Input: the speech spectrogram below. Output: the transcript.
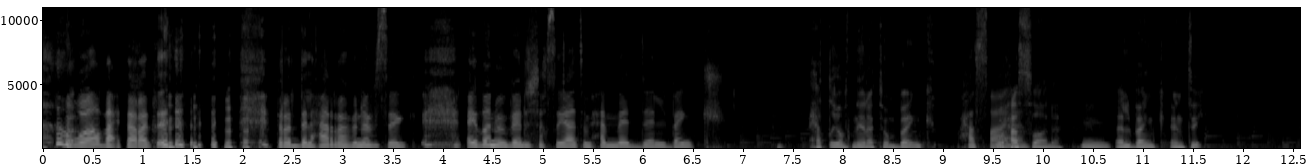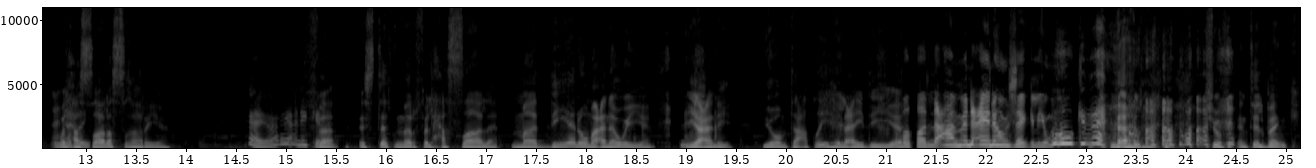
واضح ترى. ترد الحرة في نفسك. أيضا من بين الشخصيات محمد البنك. حطيهم اثنيناتهم بنك وحصالة. وحصالة. مم. البنك بنك. والحصالة الصغارية. أيوة يعني كذا. فاستثمر في الحصالة ماديا ومعنويا. يعني يوم تعطيه العيدية. بطلعها من عينهم شكلي مو هو كذا. لا لا. شوف أنت البنك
